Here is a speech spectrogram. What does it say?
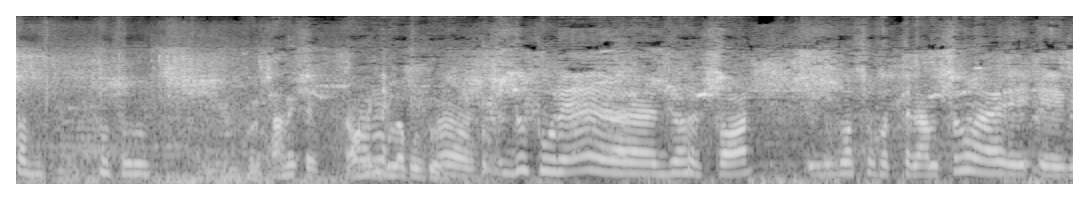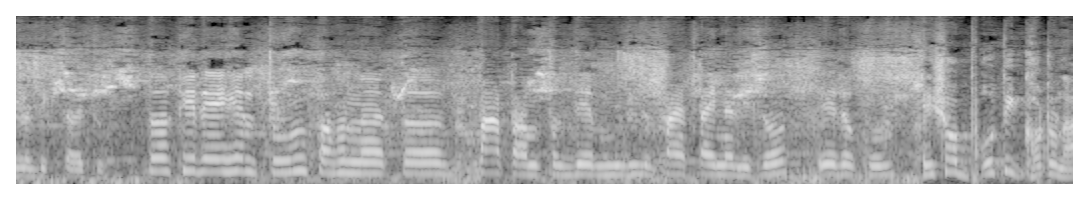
সব পুতুল। অনেকগুলো পুতুল। হ্যাঁ, দুপুরে জোহর পর গোসল করতে নামতুম আর এইগুলো দেখতে হয়তো। তো কেড়ে হেলতুম তখন তো পা তো দিয়ে পা টাইনা নিত এরকম। এসব ভৌতিক ঘটনা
